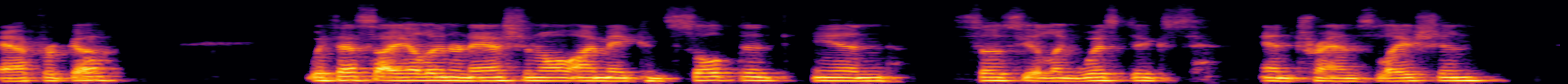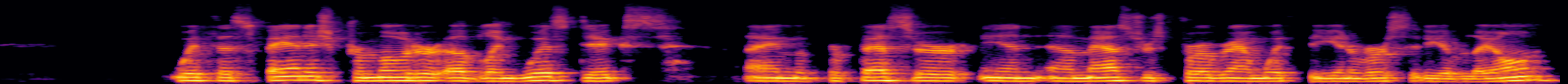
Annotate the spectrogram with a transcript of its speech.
Africa. With SIL International, I'm a consultant in sociolinguistics and translation. With the Spanish promoter of linguistics, I'm a professor in a master's program with the University of Leon.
